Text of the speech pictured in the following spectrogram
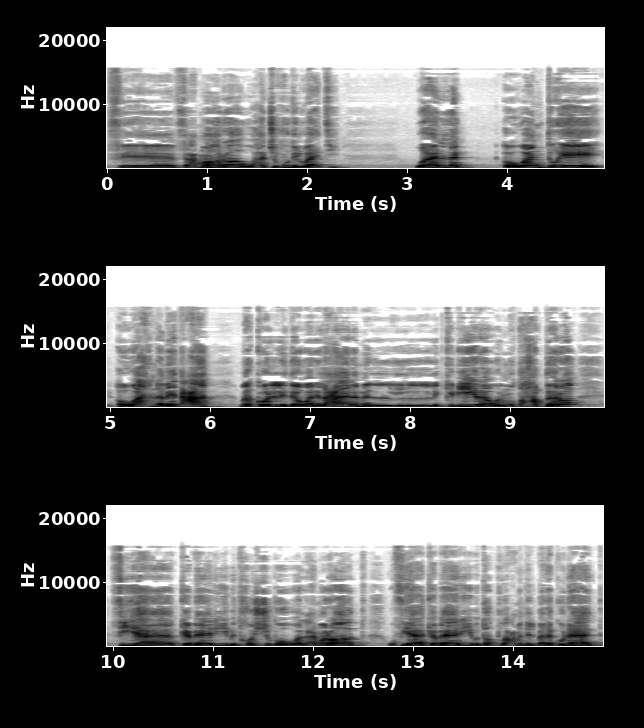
في في عمارة وهتشوفوه دلوقتي. وقال لك هو أنتوا إيه؟ هو إحنا بدعة؟ ما كل دول العالم الكبيرة والمتحضرة فيها كباري بتخش جوه العمارات وفيها كباري بتطلع من البلكونات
